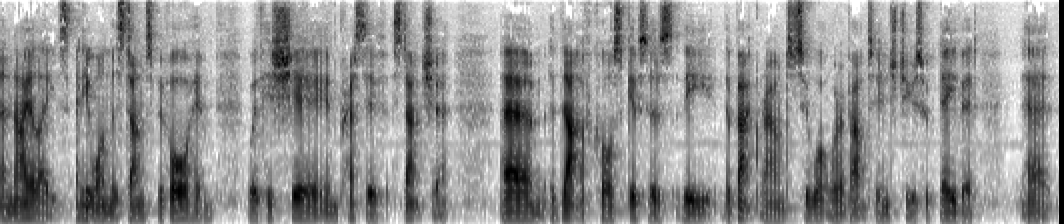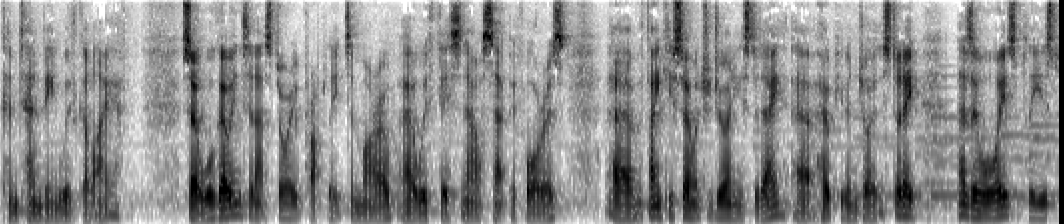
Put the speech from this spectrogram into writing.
annihilate anyone that stands before him with his sheer impressive stature. Um, that, of course, gives us the, the background to what we're about to introduce with David uh, contending with Goliath. So we'll go into that story properly tomorrow uh, with this now set before us. Um, thank you so much for joining us today. Uh, hope you've enjoyed the study. As always, please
